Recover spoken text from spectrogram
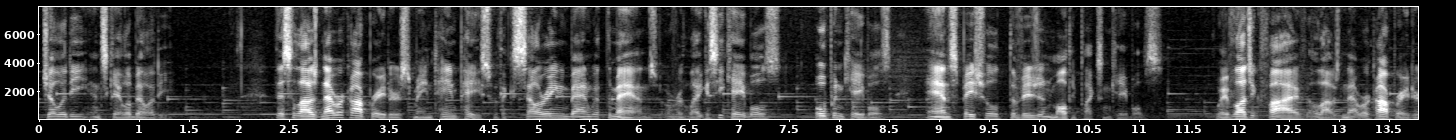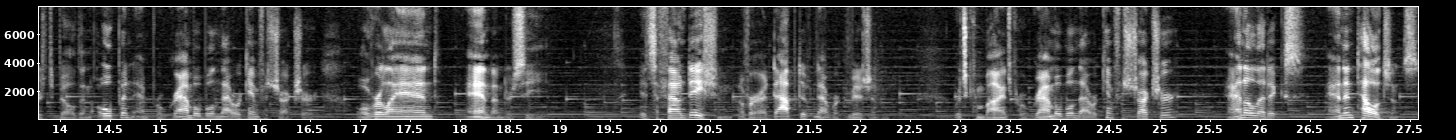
agility and scalability. This allows network operators to maintain pace with accelerating bandwidth demands over legacy cables, open cables, and spatial division multiplexing cables. WaveLogic 5 allows network operators to build an open and programmable network infrastructure over land and undersea. It's a foundation of our adaptive network vision, which combines programmable network infrastructure, analytics, and intelligence,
